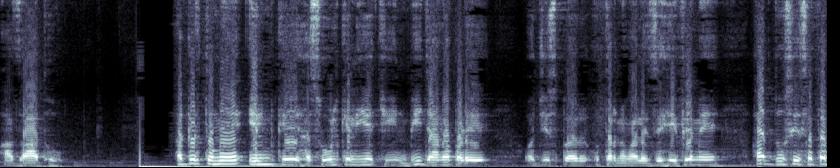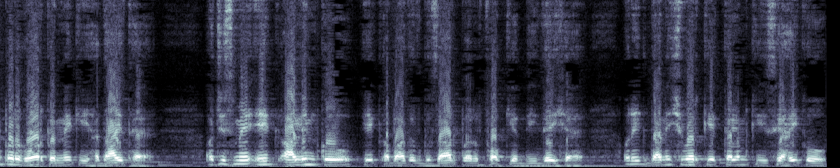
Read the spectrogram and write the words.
آزاد ہو۔ اگر تمہیں علم کے حصول کے لیے چین بھی جانا پڑے اور جس پر اترنے والے زحیفے میں ہر دوسری سطح پر غور کرنے کی ہدایت ہے اور جس میں ایک عالم کو ایک عبادت گزار پر فوقیت دی گئی ہے اور ایک دانشور کے قلم کی سیاہی کو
